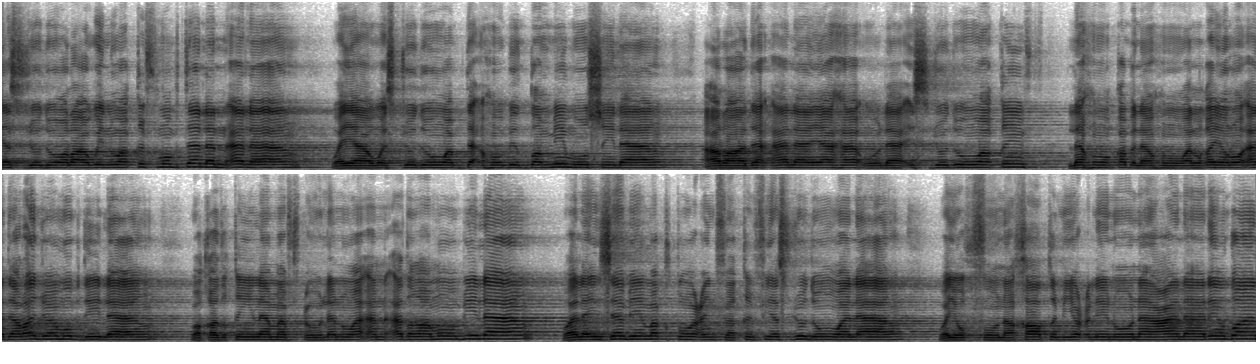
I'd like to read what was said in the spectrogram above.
يسجد راو وقف مبتلا ألا. ويا واسجدوا وابدأه بالضم موصلا. أراد ألا يا هؤلاء اسجدوا وقف. له قبله والغير أدرج مبدلا وقد قيل مفعولا وأن أدغموا بلا وليس بمقطوع فقف يسجد ولا ويخفون خاطب يعلنون على رضا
